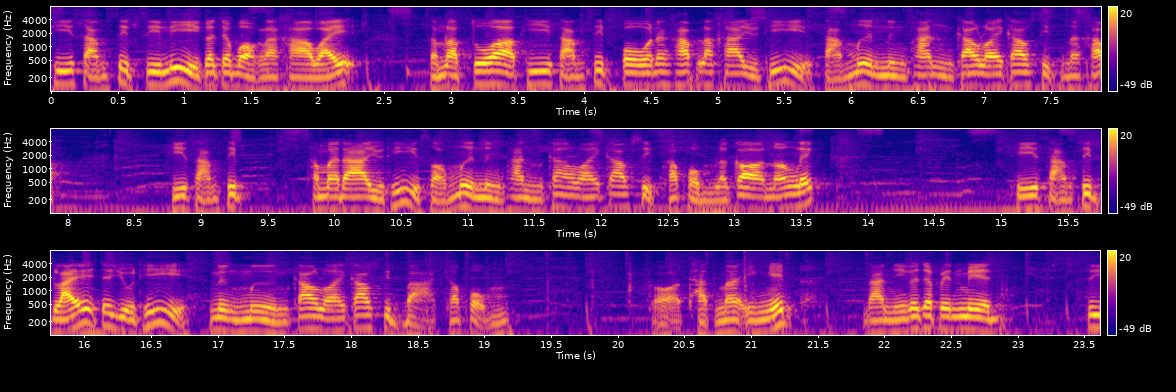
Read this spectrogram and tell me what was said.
P30 ซีรีส์ก็จะบอกราคาไว้สำหรับตัว P30 Pro นะครับ ราคาอยู่ที่ 31,990 นะครับ P30 ธรรมดาอยู่ที่ 21,990 ครับผม แล้วก็น้องเล็ก P30 Lite จะอยู่ที่ 1990 บาทครับผม ก็ถัดมาอีกนิด ด้านนี้ก็จะเป็นเมดซี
